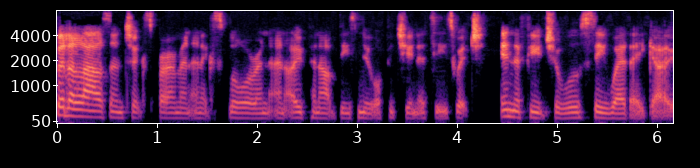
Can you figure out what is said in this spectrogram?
but allows them to experiment and explore and, and open up these new opportunities, which in the future we'll see where they go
